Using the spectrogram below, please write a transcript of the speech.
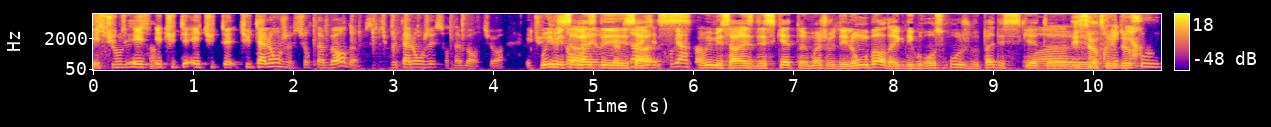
et tu et, ça. et tu et tu t'allonges sur ta board parce que tu peux t'allonger sur ta board, tu vois. Et tu Oui, mais ça reste des ça, ça- bien. Oui, mais ça reste des skates. Moi, je veux des longboards avec des grosses roues, je veux pas des skates Wow. euh, Et c'est un truc de bien, fou.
